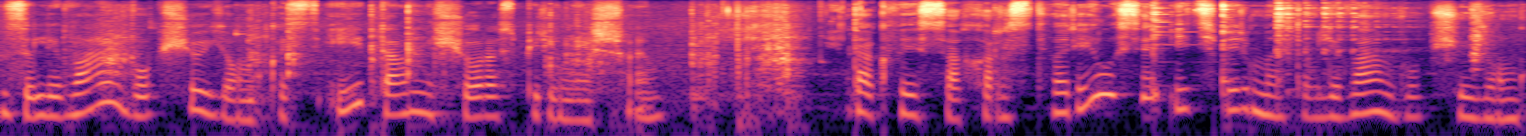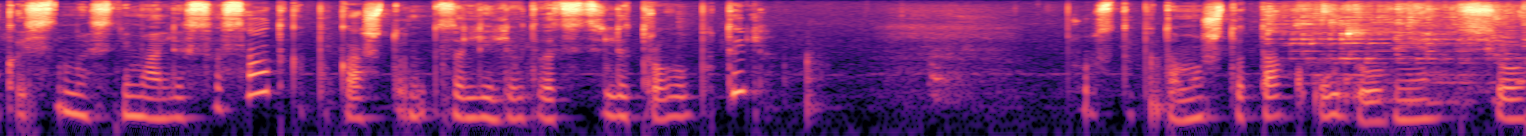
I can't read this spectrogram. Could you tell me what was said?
заливаем в общую емкость и там еще раз перемешиваем. Так, весь сахар растворился, и теперь мы это вливаем в общую емкость. Мы снимали с осадка, пока что залили в 20-литровую бутыль. Просто потому что так удобнее. Все.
